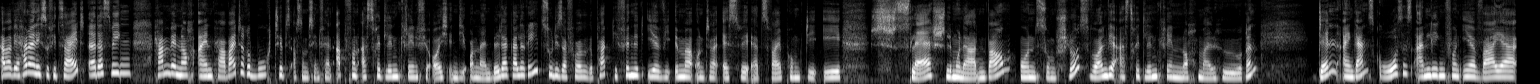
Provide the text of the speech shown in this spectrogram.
Aber wir haben ja nicht so viel Zeit. Äh, deswegen haben wir noch ein paar weitere Buchtipps, auch so ein bisschen fernab von Astrid Lindgren für euch in die Online-Bildergalerie zu dieser Folge gepackt. Die findet ihr wie immer unter swr2.de slash Limonadenbaum. Und zum Schluss wollen wir Astrid Lindgren nochmal hören. Denn ein ganz großes Anliegen von ihr war ja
